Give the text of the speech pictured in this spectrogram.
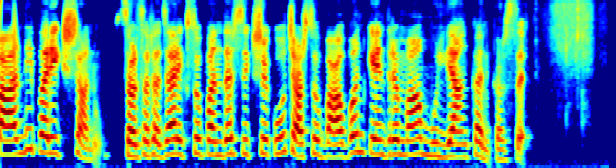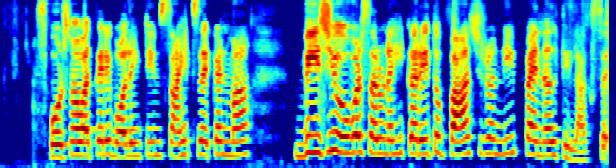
બારની પરીક્ષાનું સડસઠ હજાર એકસો પંદર શિક્ષકો ચારસો બાવન કેન્દ્રમાં મૂલ્યાંકન કરશે. સ્પોર્ટ્સમાં વાત કરીએ, બોલિંગ ટીમ સાહીઠ સેકન્ડમાં બીજી ઓવર શરૂ નહીં કરે તો પાંચ રનની પેનલ્ટી લાગશે.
